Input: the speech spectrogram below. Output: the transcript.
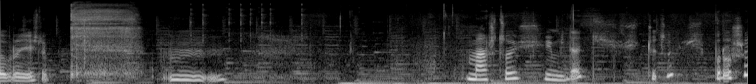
Dobra, nieźle. Mm. Masz coś mi dać? Czy coś? Proszę?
